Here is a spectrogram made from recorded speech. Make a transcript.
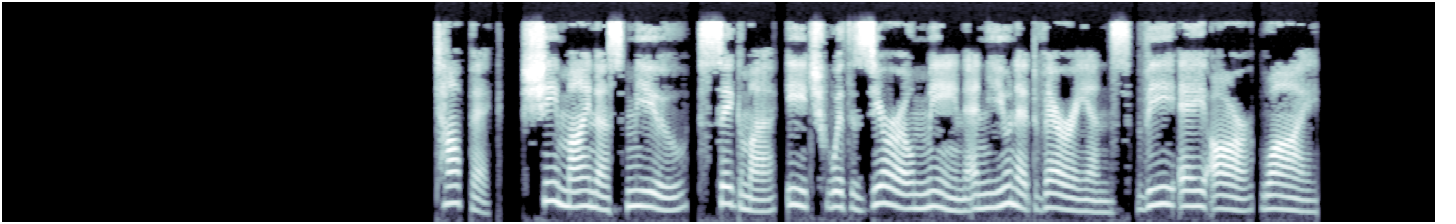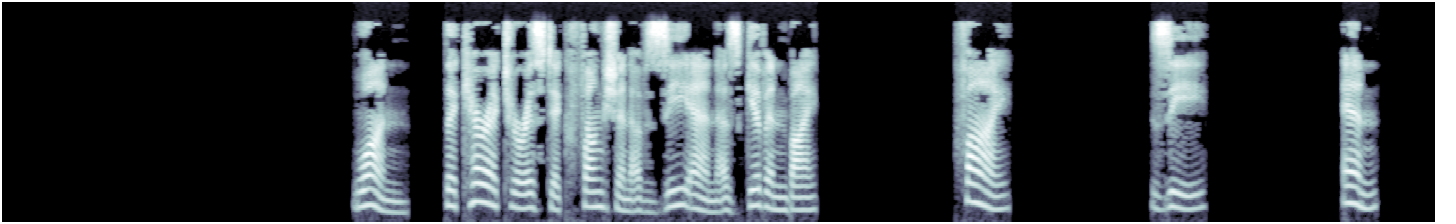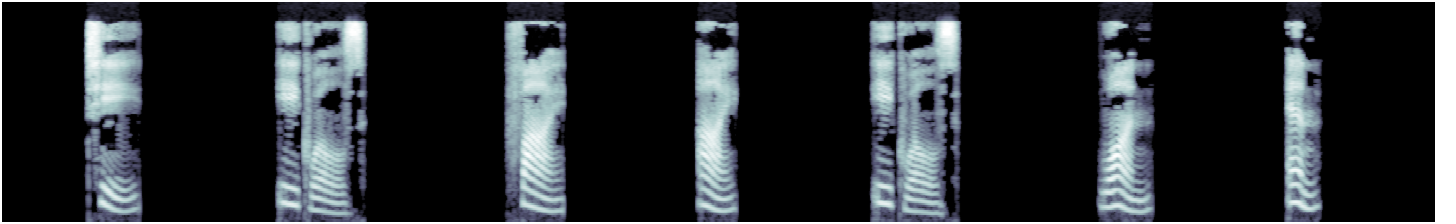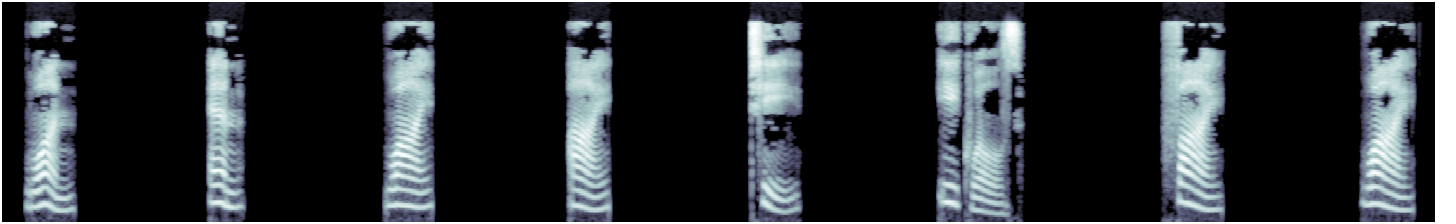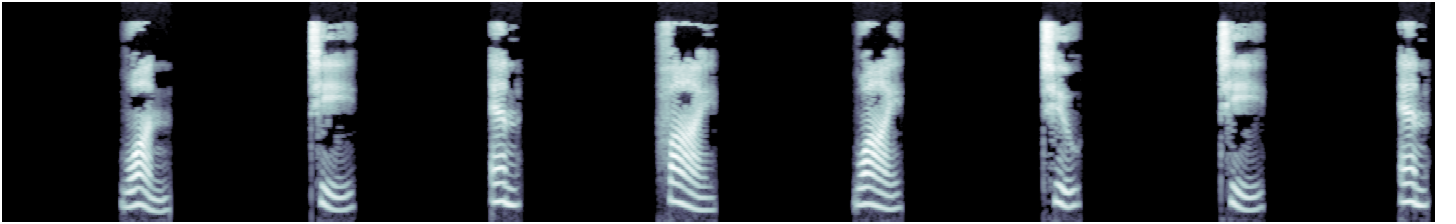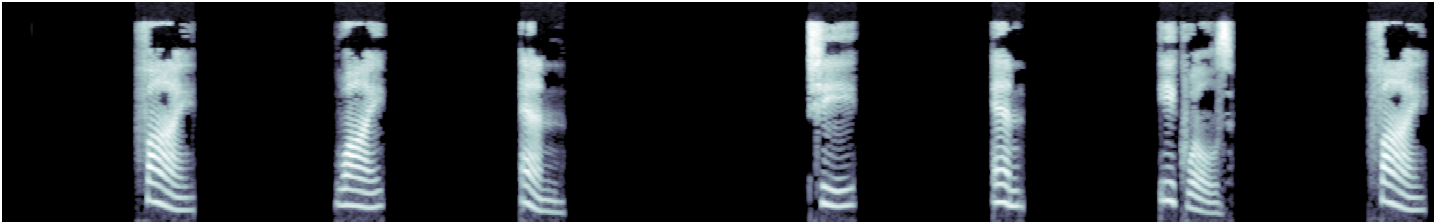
Topic. Xi minus mu sigma each with zero mean and unit variance var y 1. The characteristic function of Zn is given by phi z n t equals phi i equals 1 n 1 n y I T equals Phi Y one T N Phi Y two T N Phi Y N T N equals Phi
